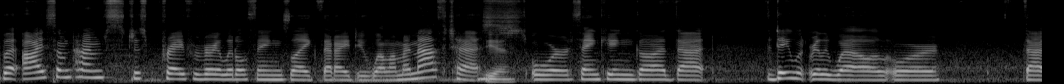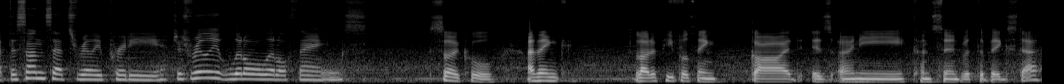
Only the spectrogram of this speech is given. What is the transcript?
But I sometimes just pray for very little things like that I do well on my math test, Yeah. or thanking God that the day went really well or that the sunset's really pretty. Just really little, little things. So cool. I think a lot of people think God is only concerned with the big stuff,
